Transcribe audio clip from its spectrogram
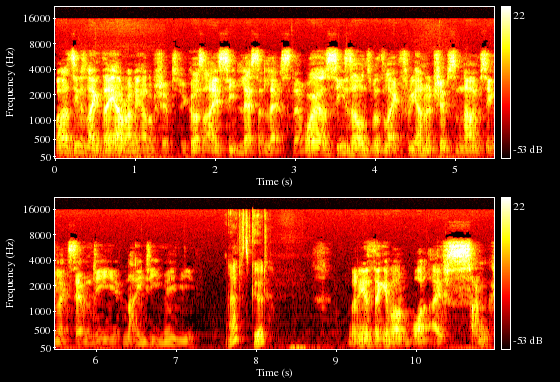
well, it seems like they are running out of ships because I see less and less. There were sea zones with like 300 ships, and now I'm seeing like 70, 90 maybe. That's good. When you think about what I've sunk,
